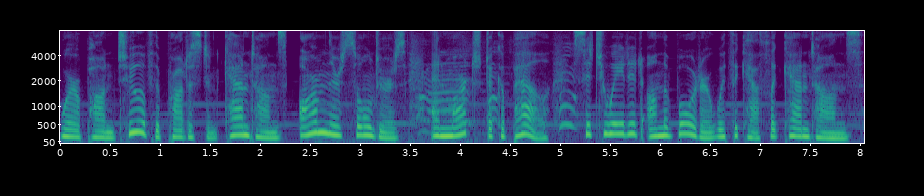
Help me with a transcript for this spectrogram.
Whereupon two of the Protestant cantons armed their soldiers and marched to Kappel, situated on the border with the Catholic cantons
